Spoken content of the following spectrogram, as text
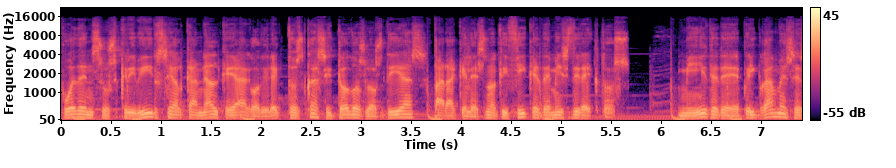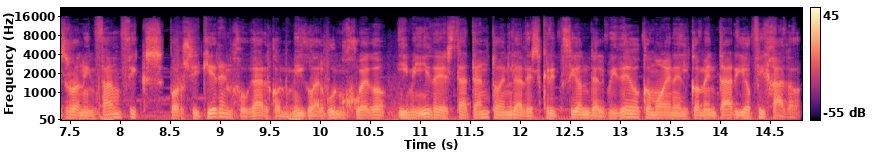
pueden suscribirse al canal que hago directos casi todos los días para que les notifique de mis directos. Mi ID de Epic Games es Ronin Fanfics por si quieren jugar conmigo algún juego, y mi ID está tanto en la descripción del video como en el comentario fijado.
